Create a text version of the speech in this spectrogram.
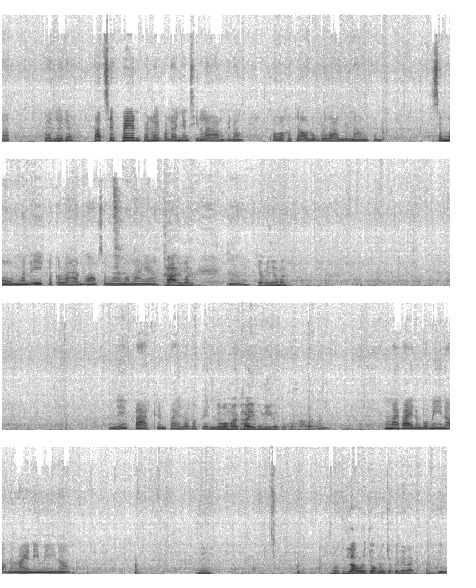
ตัดไปเลยได้อตัดใส่แป้นไปเลยบ่แล้วยังสิล้างพี่น้อง เพราะว่าเขาจะเอาลงไปล้างอยู่น้ำพุ่นสมองมันเอกแล้วก็ล้างออกสมองหน่อไม้อะขายมันอืมแจะเป็นหยังมันอันนี้ปาดขึ้นไปแล้วก็เป็นแต่ว่าไม้ไผ่บ่มีได้ตัวขาวๆแล้วนะหน่ อไม้ไผ่น่ะบ่มีเนาะหน่อไม้นี่มีเนาะอืมพอกินเหล้าแล้วจอกนึงจะเป็นอะไรอืม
